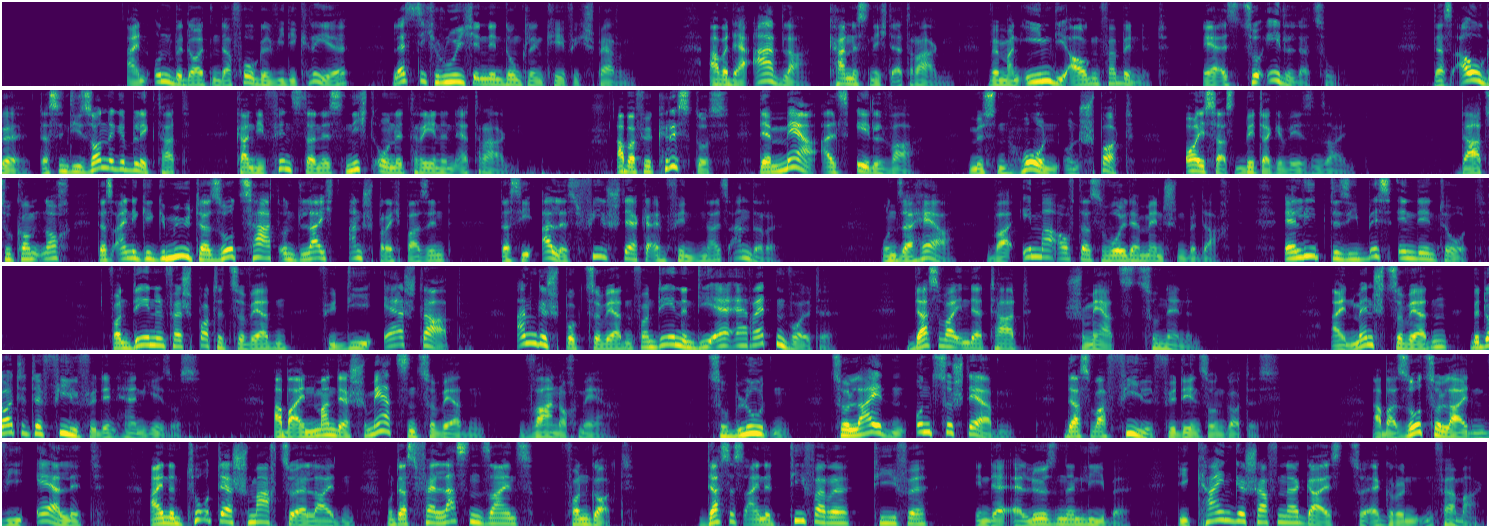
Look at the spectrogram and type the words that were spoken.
Ein unbedeutender Vogel wie die Krähe lässt sich ruhig in den dunklen Käfig sperren. Aber der Adler kann es nicht ertragen, wenn man ihm die Augen verbindet. Er ist zu edel dazu. Das Auge, das in die Sonne geblickt hat, kann die Finsternis nicht ohne Tränen ertragen. Aber für Christus, der mehr als edel war, müssen Hohn und Spott äußerst bitter gewesen sein. Dazu kommt noch, dass einige Gemüter so zart und leicht ansprechbar sind, dass sie alles viel stärker empfinden als andere. Unser Herr war immer auf das Wohl der Menschen bedacht. Er liebte sie bis in den Tod. Von denen verspottet zu werden, für die er starb, angespuckt zu werden von denen, die er erretten wollte, das war in der Tat Schmerz zu nennen. Ein Mensch zu werden bedeutete viel für den Herrn Jesus. Aber ein Mann der Schmerzen zu werden, war noch mehr. Zu bluten, zu leiden und zu sterben, das war viel für den Sohn Gottes. Aber so zu leiden, wie er litt, einen Tod der Schmach zu erleiden und das Verlassenseins von Gott, das ist eine tiefere Tiefe in der erlösenden Liebe, die kein geschaffener Geist zu ergründen vermag.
